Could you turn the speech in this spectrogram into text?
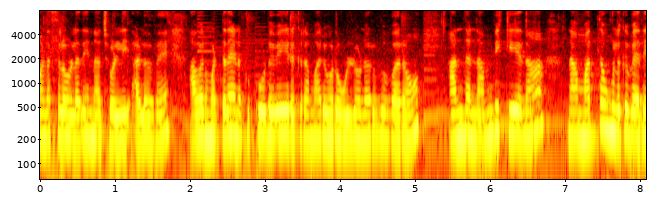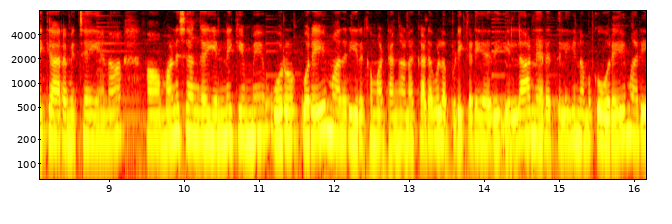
மனசில் உள்ளதை நான் சொல்லி அழுவேன். அவர் மட்டும்தான் எனக்கு கூடவே இருக்கிற மாதிரி ஒரு உள்ளுணர்வு வரும். அந்த நம்பிக்கையை தான் நான் மற்றவங்களுக்கு விதைக்க ஆரம்பித்தேன் ஏன்னா மனுஷங்க என்றைக்குமே ஒரு ஒரே மாதிரி இருக்க மாட்டாங்க. ஆனால் கடவுள் அப்படி கிடையாது. எல்லா நேரத்துலேயும் நமக்கு ஒரே மாதிரி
